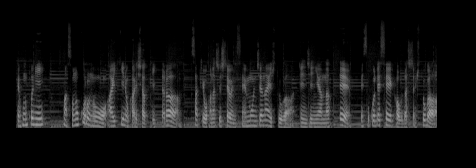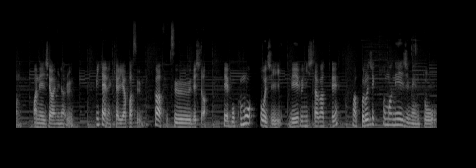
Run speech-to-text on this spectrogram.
で本当にまあ、その頃の IT の会社って言ったら、さっきお話ししたように専門じゃない人がエンジニアになって、でそこで成果を出した人がマネージャーになるみたいなキャリアパスが普通でした。で、僕も当時、レールに従って、まあ、プロジェクトマネージメントを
